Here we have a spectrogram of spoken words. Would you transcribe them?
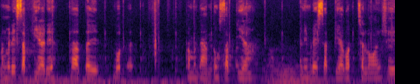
มันไม่ได้สับเกียร์เด้ถ้าแต่รถธรรมดามต้องสับเกียร์ อันนี้ไม่ได้สับเกียร์ก็ชะลอยเฉย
